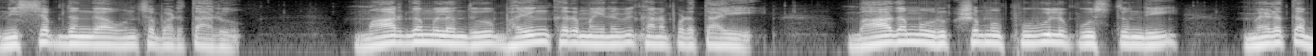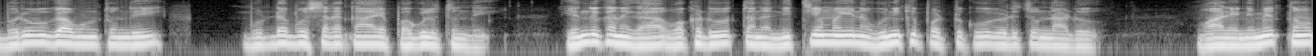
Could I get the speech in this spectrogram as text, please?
నిశ్శబ్దంగా ఉంచబడతారు. మార్గములందు భయంకరమైనవి కనపడతాయి. బాదము వృక్షము పువ్వులు పూస్తుంది మెడత బరువుగా ఉంటుంది బుడ్డబుసరకాయ పగులుతుంది. ఎందుకనగా ఒకడు తన నిత్యమైన ఉనికి పట్టుకు వెడుతున్నాడు. వాని నిమిత్తం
